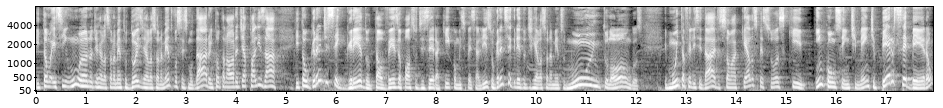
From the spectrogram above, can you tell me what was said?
Então, esse um ano de relacionamento, dois de relacionamento, vocês mudaram, então tá na hora de atualizar. Então, o grande segredo, talvez eu possa dizer aqui como especialista, o grande segredo de relacionamentos muito longos e muita felicidade são aquelas pessoas que inconscientemente perceberam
